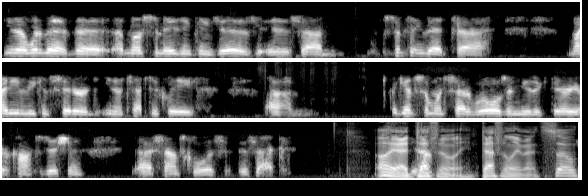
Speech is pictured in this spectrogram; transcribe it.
you know one of the the most amazing things is is um, something that uh, might even be considered you know technically um, against someone's set of rules in music theory or composition. Uh, sounds cool as, as heck. Oh yeah, definitely, definitely, man. So,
